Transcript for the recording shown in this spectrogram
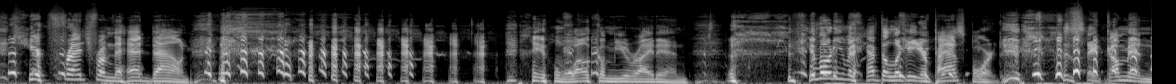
You're French from the head down. they welcome you right in. they won't even have to look at your passport. Say, come in.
